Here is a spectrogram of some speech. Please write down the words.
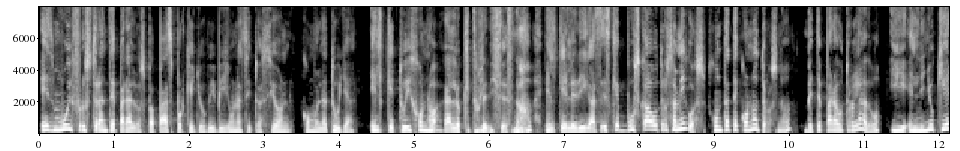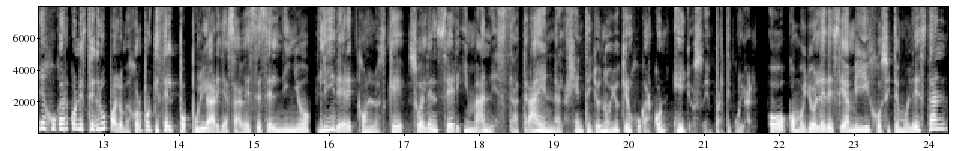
Es muy frustrante para los papás porque yo viví una situación como la tuya, el que tu hijo no haga lo que tú le dices, ¿no? El que le digas, es que busca a otros amigos, júntate con otros, ¿no? Vete para otro lado. Y el niño quiere jugar con este grupo, a lo mejor porque es el popular, ya sabes, es el niño líder con los que suelen ser imanes, atraen a la gente. Yo no, yo quiero jugar con ellos en particular. O como yo le decía a mi hijo, si te molestan,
